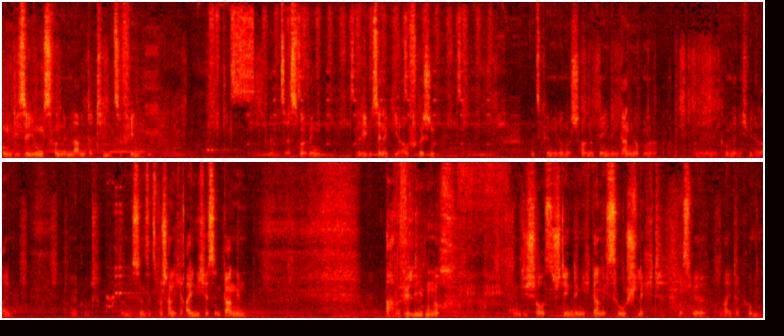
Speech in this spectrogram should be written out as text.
um diese Jungs von dem Lambda-Team zu finden. Jetzt erstmal wegen Lebensenergie auffrischen. Jetzt können wir nochmal schauen, ob wir in den Gang nochmal... Oh ne, wir kommen da nicht wieder rein. Na gut, dann ist uns jetzt wahrscheinlich einiges entgangen. Aber wir leben noch. Und die Chancen stehen, denke ich, gar nicht so schlecht, dass wir weiterkommen.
